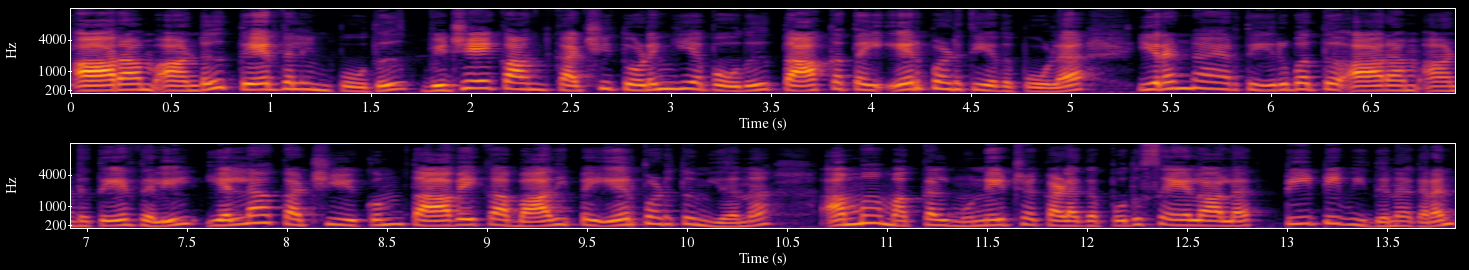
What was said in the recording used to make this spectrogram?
ஆறாம் ஆண்டு தேர்தலின் போது விஜயகாந்த் கட்சி தொடங்கிய போது தாக்கத்தை ஏற்படுத்தியது போல இரண்டாயிரத்தி இருபத்தி ஆறாம் ஆண்டு தேர்தலில் எல்லா கட்சியுக்கும் தாவேகா பாதிப்பை ஏற்படுத்தும் என அம்மா மக்கள் முன்னேற்றக் கழக பொதுச் செயலாளர் டிடிவி தினகரன்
